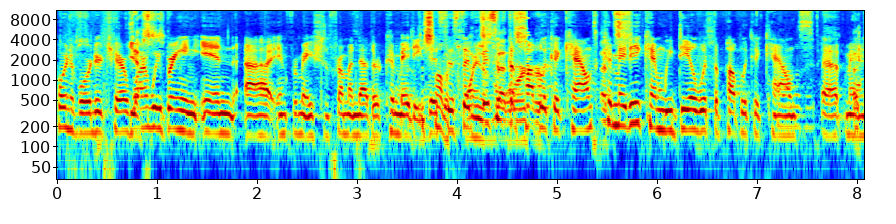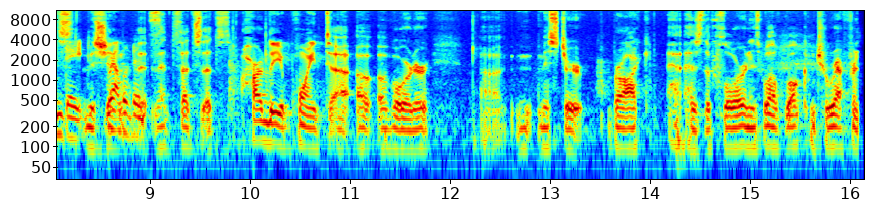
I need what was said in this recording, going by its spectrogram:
Point of order, Chair. Why aren't we bringing in uh, information from another committee? It's This is the, point this is the order. Public Accounts That's- Committee. Can we deal with the public accounts uh, mandate Ms. Shannon, relevance? That's, that's, that's hardly a point uh, of, of order. Uh, Mr. Brock has the floor and is well welcome to reference.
